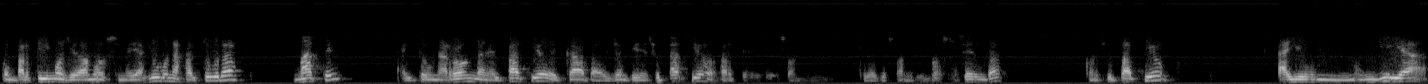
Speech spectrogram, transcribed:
compartimos, llevamos medias lunas, facturas, mate, hay toda una ronda en el patio, de cada pabellón tiene su patio, aparte son, creo que son dos celdas, con su patio. Hay un, guía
